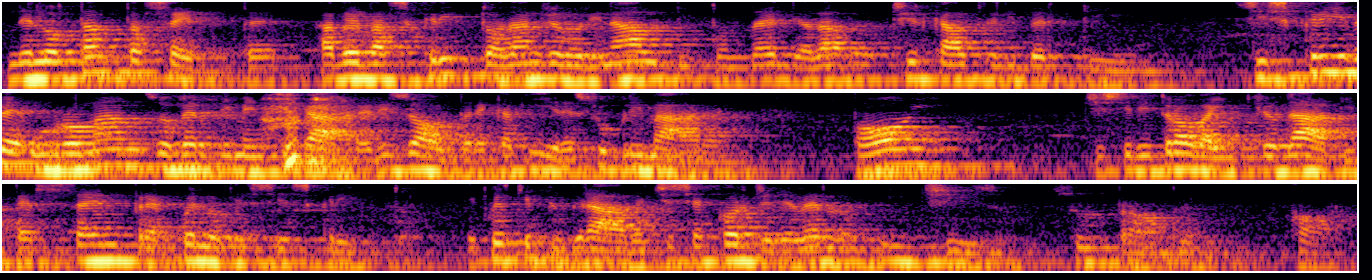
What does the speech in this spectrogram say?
Nell'87 aveva scritto ad Angelo Rinaldi, Tondelli, ad circa altri libertini si scrive un romanzo per dimenticare, risolvere, capire, sublimare, poi ci si ritrova inchiodati per sempre a quello che si è scritto e quel che è più grave, ci si accorge di averlo inciso sul proprio corpo.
